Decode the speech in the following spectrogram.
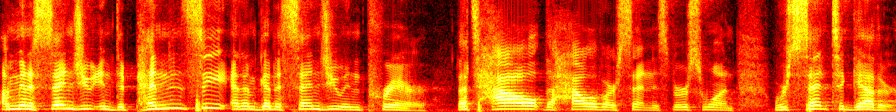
I'm going to send you in dependency, and I'm going to send you in prayer. That's how the how of our sentness. Verse 1. We're sent together,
